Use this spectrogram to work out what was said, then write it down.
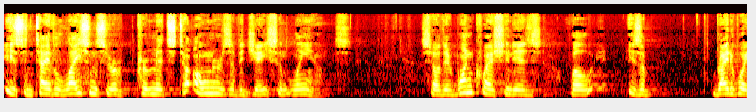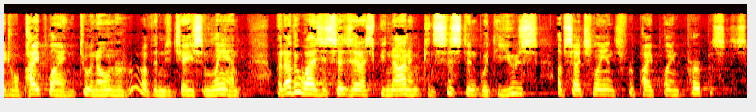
is entitled License or Permits to Owners of Adjacent Lands. So the one question is, well, is a right of way to a pipeline to an owner of an adjacent land. But otherwise, it says it has to be non inconsistent with the use of such lands for pipeline purposes.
